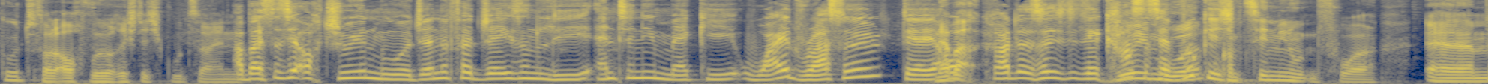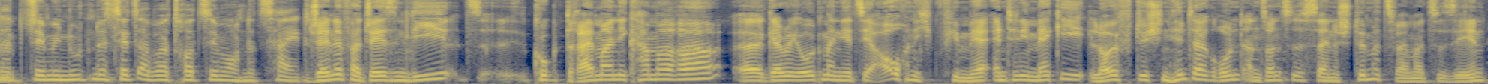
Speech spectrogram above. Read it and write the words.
gut. Soll auch wohl richtig gut sein. Aber es ist ja auch Julian Moore, Jennifer Jason Lee, Anthony Mackie, White Russell, der ja Ja, auch gerade, also der Cast ist ja Moore wirklich. kommt zehn Minuten vor. Ähm, Zehn Minuten ist jetzt aber trotzdem auch eine Zeit. Jennifer Jason Lee z- guckt dreimal in die Kamera, äh, Gary Oldman jetzt ja auch nicht viel mehr. Anthony Mackie läuft durch den Hintergrund, ansonsten ist seine Stimme zweimal zu sehen.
